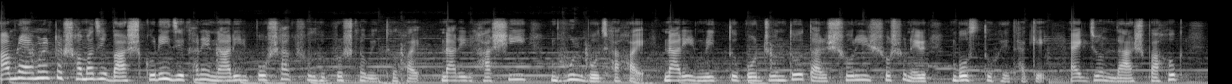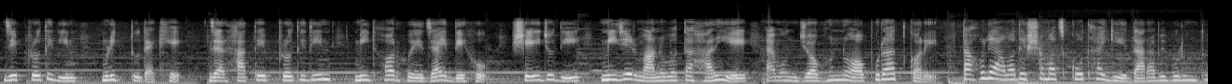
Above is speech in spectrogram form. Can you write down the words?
আমরা এমন একটা সমাজে বাস করি যেখানে নারীর পোশাক শুধু প্রশ্নবিদ্ধ হয়, নারীর হাসি ভুল বোঝা হয়, নারীর মৃত্যু পর্যন্ত তার শরীর শোষণের বস্তু হয়ে থাকে। একজন লাশবাহক যে প্রতিদিন মৃত্যু দেখে যার হাতে প্রতিদিন নিথর হয়ে যায় দেহ। সেই যদি নিজের মানবতা হারিয়ে এমন জঘন্য অপরাধ করে, তাহলে আমাদের সমাজ কোথায় গিয়ে দাঁড়াবে বলুন তো?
